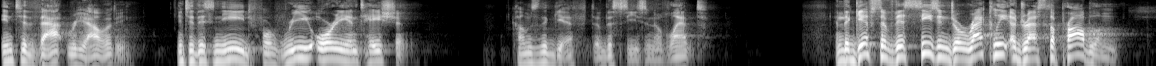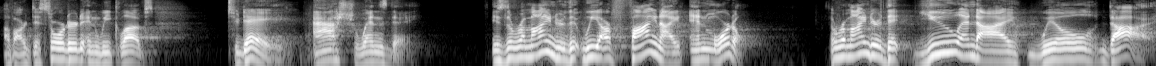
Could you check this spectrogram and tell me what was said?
into that reality, into this need for reorientation, comes the gift of the season of Lent. And the gifts of this season directly address the problem of our disordered and weak loves. Today, Ash Wednesday, is the reminder that we are finite and mortal. The reminder that you and I will die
